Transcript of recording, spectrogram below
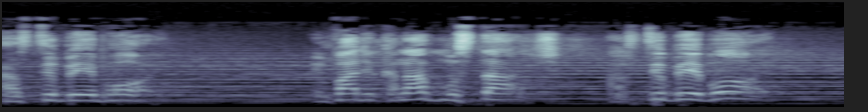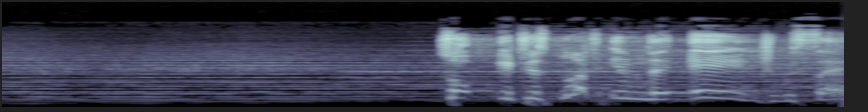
and still be a boy. In fact, you can have mustache and still be a boy. So it is not in the age we say,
